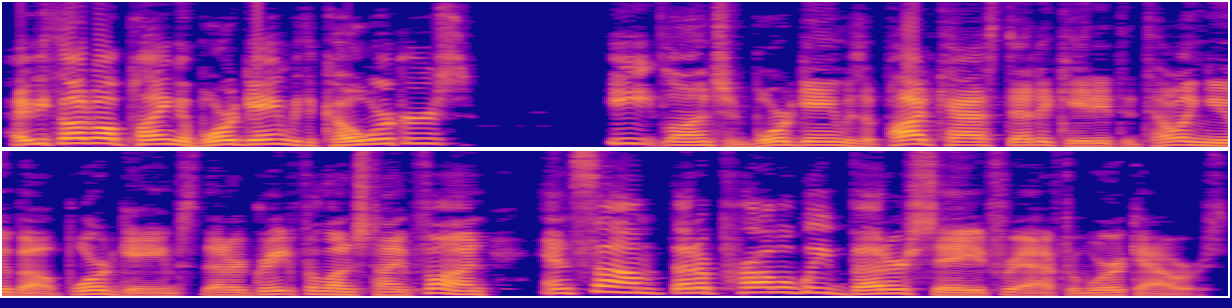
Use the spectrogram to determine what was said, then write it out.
Have you thought about playing a board game with your coworkers? Eat Lunch and Board Game is a podcast dedicated to telling you about board games that are great for lunchtime fun and some that are probably better saved for after work hours.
